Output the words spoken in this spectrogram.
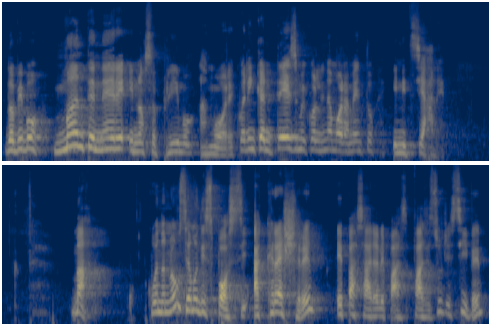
Dobbiamo mantenere il nostro primo amore, quell'incantesimo e quell'innamoramento iniziale. Ma quando non siamo disposti a crescere e passare alle fasi successive,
